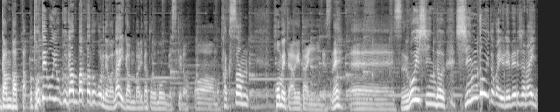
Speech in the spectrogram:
頑張った。とてもよく頑張ったところではない頑張りだと思うんですけど、あもうたくさん褒めてあげたいですね。えー、すごいしんどい。しんどいとかいうレベルじゃない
